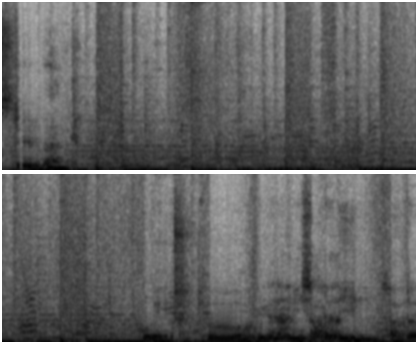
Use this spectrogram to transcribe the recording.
স্টেট ব্যাংক ওকে তো এখানে আমি সাপটা দিন সাপটা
